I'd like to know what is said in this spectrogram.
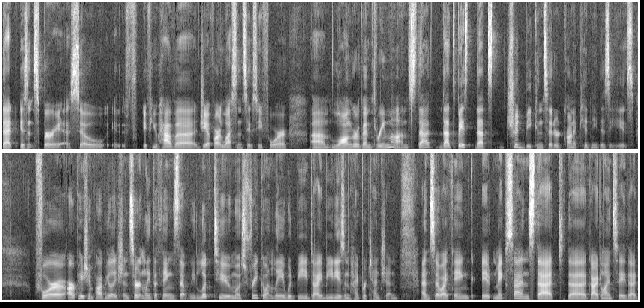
that isn't spurious. So if, if you have a GFR less than 64, um, longer than three months, that that's based that should be considered chronic kidney disease. For our patient population, certainly the things that we look to most frequently would be diabetes and hypertension. And so I think it makes sense that the guidelines say that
